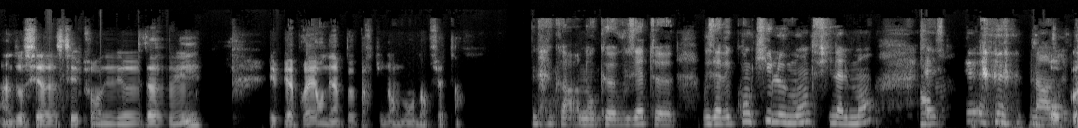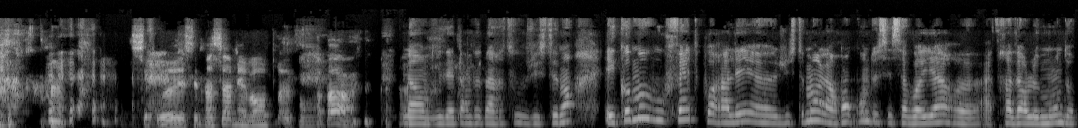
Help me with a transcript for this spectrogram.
un dossier assez fourni aux États-Unis. Et puis après, on est un peu partout dans le monde, en fait. D'accord. Donc euh, vous êtes, euh, vous avez conquis le monde finalement. Est-ce que... Non, je peut- C'est pas ça, mais bon, pourquoi pas, hein. Non, vous êtes un peu partout, justement. Et comment vous faites pour aller euh, justement à la rencontre de ces Savoyards euh, à travers le monde?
